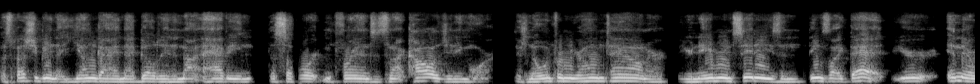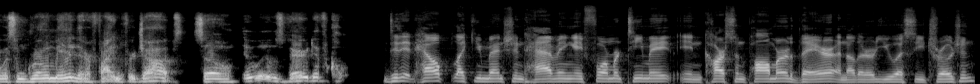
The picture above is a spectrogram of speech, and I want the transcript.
especially being a young guy in that building and not having the support and friends. It's not college anymore there's no one from your hometown or your neighboring cities and things like that. You're in there with some grown men that are fighting for jobs. So it, it was very difficult. Did it help, like you mentioned, having a former teammate in Carson Palmer there, another USC Trojan?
